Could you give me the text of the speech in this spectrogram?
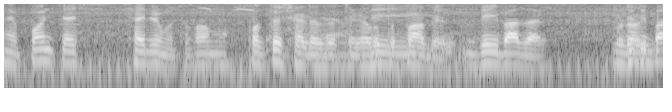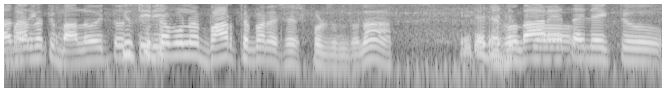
হ্যাঁ পঞ্চাশ ষাটের মতো পাবো। পঞ্চাশ ষাট হাজার টাকার মতো পাবেন। যেই বাজার। যদি বাজার বাজার- একটু ভালো হইতো কিছুটা মনে বাড়তে পারে শেষ পর্যন্ত না? এটা যদি বাড়ে তাহলে একটু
